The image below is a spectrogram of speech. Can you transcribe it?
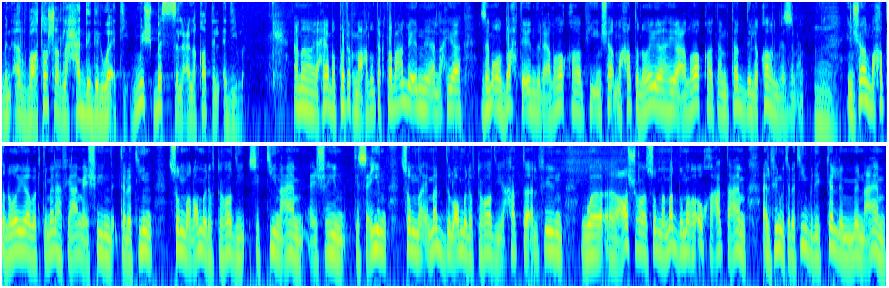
من 14 لحد دلوقتي مش بس العلاقات القديمة. أنا الحقيقة بتفق مع حضرتك طبعا لأن الحقيقة زي ما وضحت إن العلاقة في إنشاء محطة نووية هي علاقة تمتد لقرن من الزمان. إنشاء المحطة النووية واكتمالها في عام 2030 ثم العمر الافتراضي 60 عام 2090 ثم مد العمر الافتراضي حتى 2010 ثم مده مرة أخرى حتى عام 2030 بنتكلم من عام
